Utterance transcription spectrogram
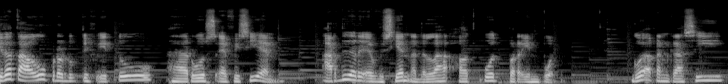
Kita tahu produktif itu harus efisien. Arti dari efisien adalah output per input. Gue akan kasih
